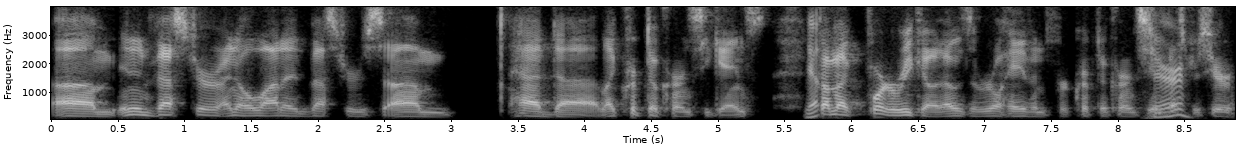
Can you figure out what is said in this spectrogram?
um, an investor, I know a lot of investors, um, had uh, like cryptocurrency gains. Yep. Talking about Puerto Rico, that was a real haven for cryptocurrency sure. investors here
